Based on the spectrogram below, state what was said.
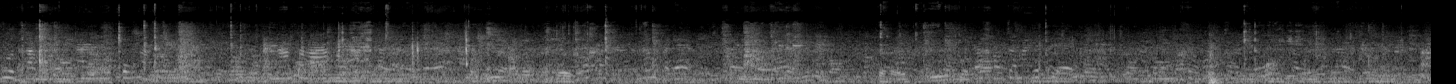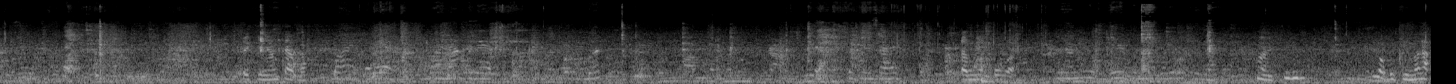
สูตรตำไทยแล้วปรุงอะน้ำปลาร้าเขาใส่ เฮ้ย น้ำปลาแดงใส่หมู จะหายแล้วเขาจะไม่ให้ปลาแดงตรงนี้จะว่าใส่หมูใส่ไปกินน้ำจับปะบ่ให้ปลาแดงบ่น้ำปแดงเบิดจะกินใส่ตำยำปุ๊กอะน้ำหมูเด้งมันไม่ได้กินเหมือนเราไปกินมาละ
